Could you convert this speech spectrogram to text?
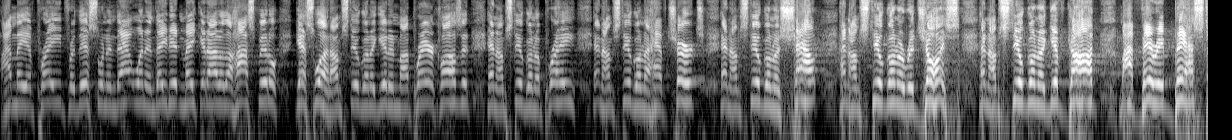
I may have prayed for this one and that one and they didn't make it out of the hospital. Guess what? I'm still going to get in my prayer closet and I'm still going to pray and I'm still going to have church and I'm still going to shout and I'm still going to rejoice and I'm still going to give God my very best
